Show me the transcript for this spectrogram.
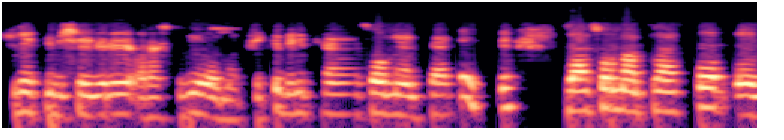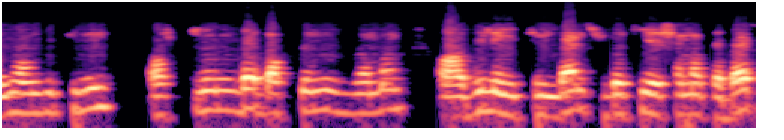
sürekli bir şeyleri araştırıyor olmak fikri beni Prens Olmayan Prens'e etti. Prens Olmayan Prens'te e, aslında baktığımız zaman adil eğitimden sudaki yaşama kadar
